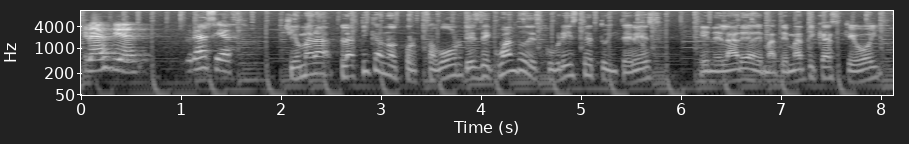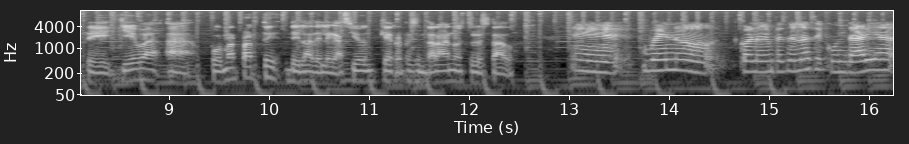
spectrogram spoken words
Gracias. Gracias. Xiomara, platícanos, por favor, ¿desde cuándo descubriste tu interés en el área de matemáticas que hoy te lleva a formar parte de la delegación que representará a nuestro estado? Eh, bueno, cuando empecé en la secundaria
